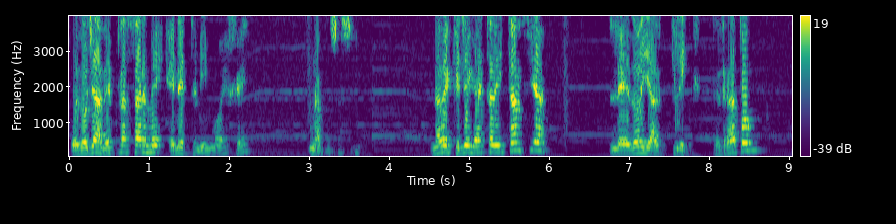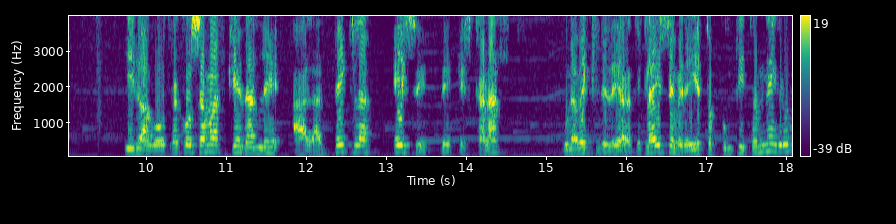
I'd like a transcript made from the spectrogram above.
puedo ya desplazarme en este mismo eje, una cosa así. Una vez que llegue a esta distancia, le doy al clic del ratón y no hago otra cosa más que darle a la tecla S de escalar una vez que le dé a la tecla S, veréis estos puntitos negros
